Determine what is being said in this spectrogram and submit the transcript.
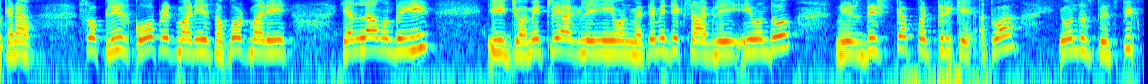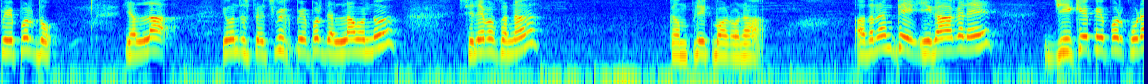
ಓಕೆನಾ ಸೊ ಪ್ಲೀಸ್ ಕೋಆಪ್ರೇಟ್ ಮಾಡಿ ಸಪೋರ್ಟ್ ಮಾಡಿ. ಎಲ್ಲ ಒಂದು ಈ ಈ ಜಾಮಿಟ್ರಿ ಆಗಲಿ, ಈ ಒಂದು ಮ್ಯಾಥಮೆಟಿಕ್ಸ್ ಆಗಲಿ, ಈ ಒಂದು ನಿರ್ದಿಷ್ಟ ಪತ್ರಿಕೆ ಅಥವಾ ಈ ಒಂದು ಸ್ಪೆಸಿಫಿಕ್ ಪೇಪರ್ದು ಎಲ್ಲ, ಈ ಒಂದು ಸ್ಪೆಸಿಫಿಕ್ ಪೇಪರ್ದು ಎಲ್ಲ ಒಂದು ಸಿಲೆಬಸನ್ನು ಕಂಪ್ಲೀಟ್ ಮಾಡೋಣ. ಅದರಂತೆ ಈಗಾಗಲೇ ಜಿ ಕೆ ಪೇಪರ್ ಕೂಡ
